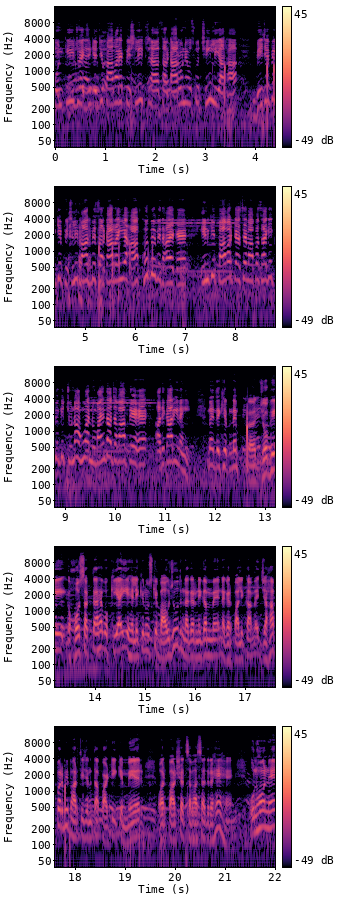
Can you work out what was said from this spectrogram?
उनकी जो एग्जीक्यूटिव पावर है पिछली सरकारों ने उसको छीन लिया था बीजेपी की पिछली पाँच भी सरकार रही है, आप खुद भी विधायक हैं, इनकी पावर कैसे वापस आएगी? क्योंकि चुना हुआ नुमाइंदा जवाबदेह है, अधिकारी नहीं। नहीं, देखिए नहीं जो भी हो सकता है वो किया ही है, लेकिन उसके बावजूद नगर निगम में नगर पालिका में, जहाँ पर भी भारतीय जनता पार्टी के मेयर और पार्षद सभासद रहे हैं, उन्होंने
